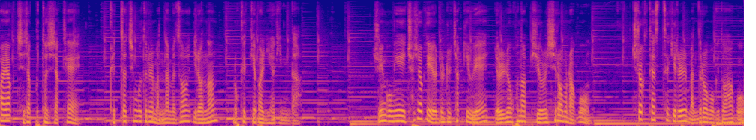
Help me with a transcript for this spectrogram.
화약 제작부터 시작해 괴짜 친구들을 만나면서 일어난 로켓 개발 이야기입니다. 주인공이 최적의 연료를 찾기 위해 연료 혼합 비율 실험을 하고 추력 테스트기를 만들어 보기도 하고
